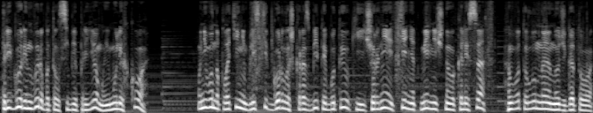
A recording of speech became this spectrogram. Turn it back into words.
Тригорин выработал себе прием, и ему легко. У него на плотине блестит горлышко разбитой бутылки и чернеет тень от мельничного колеса. Вот и лунная ночь готова.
